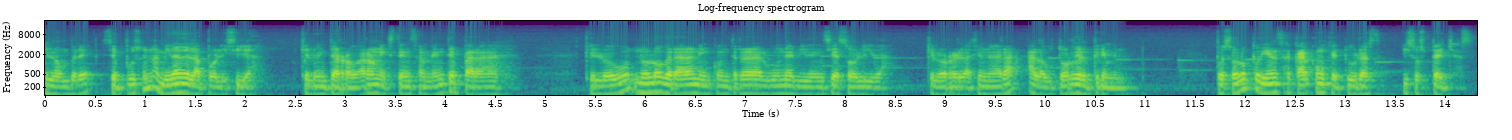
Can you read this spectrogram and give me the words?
El hombre se puso en la mira de la policía, que lo interrogaron extensamente para que luego no lograran encontrar alguna evidencia sólida que lo relacionara al autor del crimen, pues solo podían sacar conjeturas y sospechas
